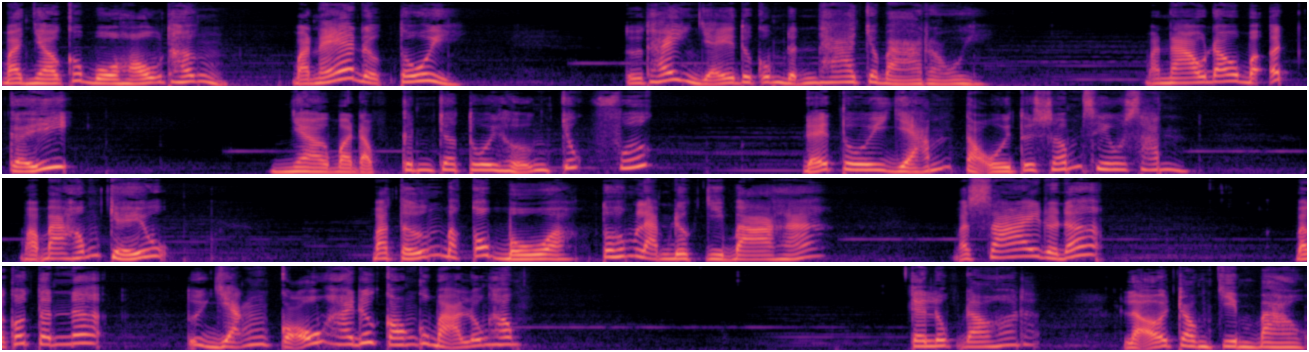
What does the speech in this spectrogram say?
bà nhờ có bùa hộ thân, bà né được tôi. Tôi thấy vậy tôi cũng định tha cho bà rồi. Mà nào đâu bà ích kỷ. Nhờ bà đọc kinh cho tôi hưởng chút phước để tôi giảm tội tôi sớm siêu sanh. Mà bà không chịu. Bà tưởng bà có bùa, tôi không làm được gì bà hả? Bà sai rồi đó. Bà có tin á, Tôi dặn cổ hai đứa con của bà luôn không? Cái lúc đó đó, Là ở trong chim bao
